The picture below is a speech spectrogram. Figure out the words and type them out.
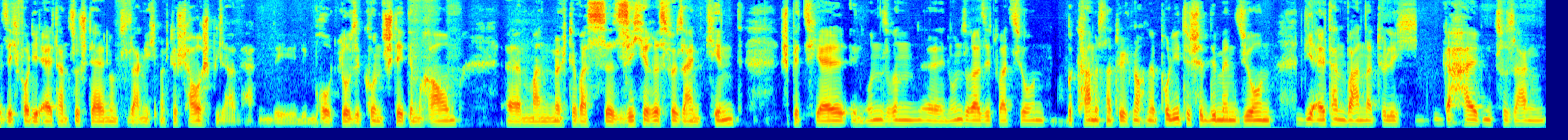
sich vor die Eltern zu stellen und zu sagen, ich möchte Schauspieler werden. Die, die brotlose Kunst steht im Raum. Äh, man möchte was äh, Sicheres für sein Kind. Speziell in, unseren, äh, in unserer Situation bekam es natürlich noch eine politische Dimension. Die Eltern waren natürlich gehalten zu sagen,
